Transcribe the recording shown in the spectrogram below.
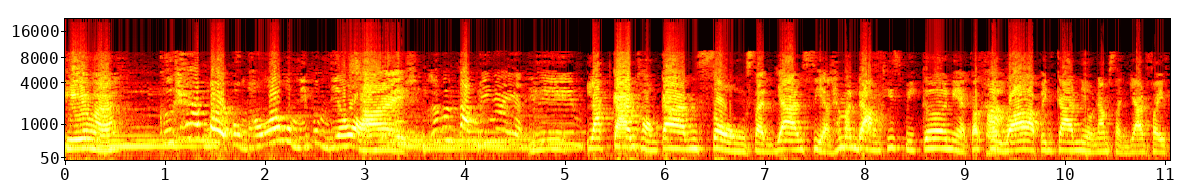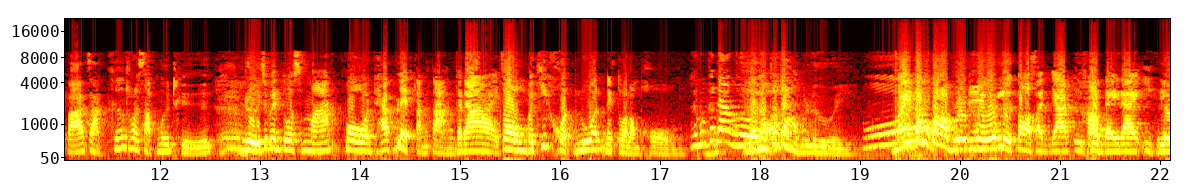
เท่ไหม คือแค่เปิดปุ่ม power ปุ่มนี้ปุ่มเดียวเหรอใช่ แล้วมันดังได้ไงอะพี่บีม หลักการของการส่งสัญญาณเสียงให้มันดังที่สปีกเกอร์เนี่ยก็คือครับว่าเป็นการเหนี่ยวนำสัญญาณไฟฟ้าจากเครื่องโทรศัพท์มือถืออหรือจะเป็นตัวสมาร์ทโฟนแท็บเล็ตต่างๆ ก็ได้ส่งไปที่ขดลวดในตัวลำโพง แล้วมันก็ดังเลยแล้วมันก็เหรอดังมาเลย โอ้ ไม่ต้องต่อบลูทูธหรือต่อสัญญาณอื่ครันบๆใด ๆ อีกเล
